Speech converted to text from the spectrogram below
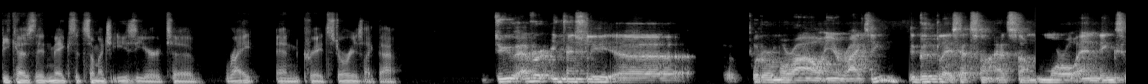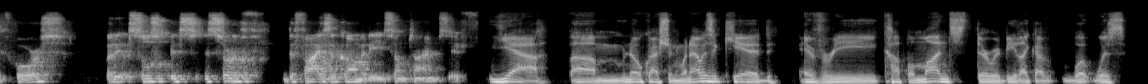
because it makes it so much easier to write and create stories like that. Do you ever intentionally uh, put a morale in your writing? The Good Place had some had some moral endings, of course, but it's also it's it sort of defies the comedy sometimes. If yeah, um, no question. When I was a kid, every couple months there would be like a what was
